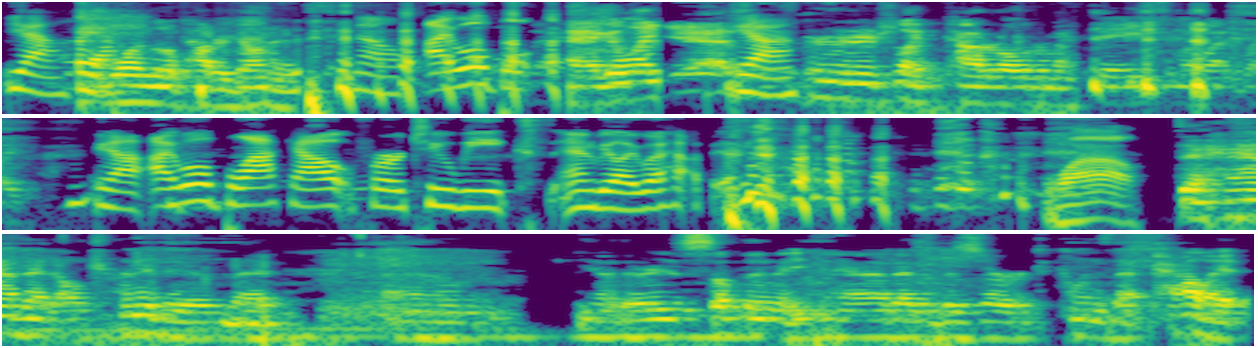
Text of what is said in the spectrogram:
yeah. yeah. one little powder donut. No, I will. Bl- bag. I'm like, yes. Yeah. It's like powder all over my face, and my wife's like, yeah, I will black out for two weeks and be like, "What happened?" Wow. to have that alternative that um, you know there is something that you can have as a dessert to cleanse that palate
